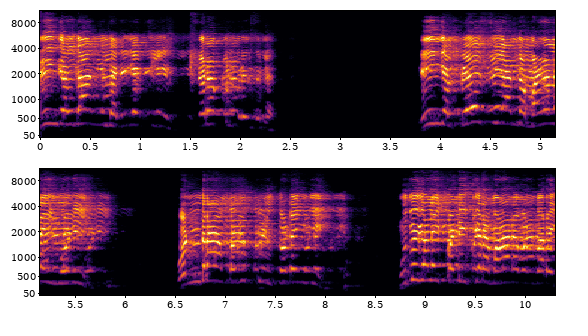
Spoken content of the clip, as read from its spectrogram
நீங்கள் தான் இந்த நிகழ்ச்சியின் சிறப்பு விருந்தினர். நீங்கள் பேசிய அந்த மழலை மொழி ஒன்றாம் வகுப்பில் தொடங்கி முதுகலை படிக்கிற மாணவன் வரை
